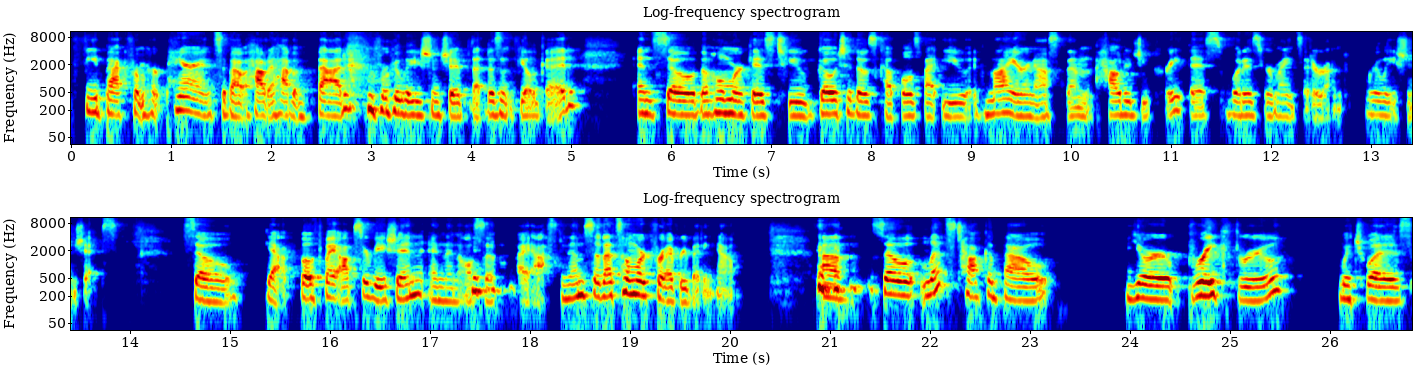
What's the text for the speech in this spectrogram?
feedback from her parents about how to have a bad relationship that doesn't feel good. And so the homework is to go to those couples that you admire and ask them, How did you create this? What is your mindset around relationships? So, yeah, both by observation and then also by asking them. So that's homework for everybody now. Um, so let's talk about your breakthrough, which was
